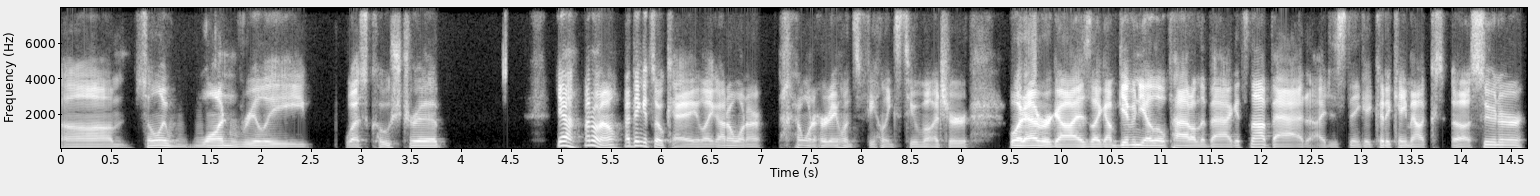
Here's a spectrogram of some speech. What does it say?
Um, it's only one really West Coast trip. Yeah, I don't know. I think it's okay. Like I don't want to I don't want to hurt anyone's feelings too much or whatever, guys. Like I'm giving you a little pat on the back. It's not bad. I just think it could have came out uh, sooner.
